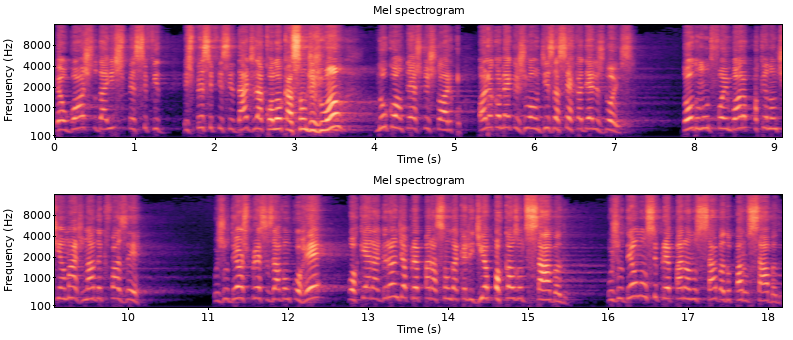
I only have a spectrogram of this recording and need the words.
Eu gosto da especificidade da colocação de João, no contexto histórico. Olha como é que João diz acerca deles dois. Todo mundo foi embora porque não tinha mais nada que fazer. Os judeus precisavam correr porque era grande a preparação daquele dia por causa do sábado. O judeu não se prepara no sábado para o sábado.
